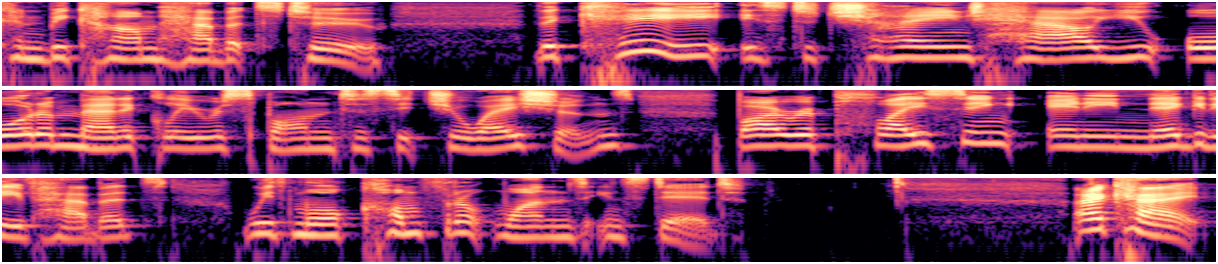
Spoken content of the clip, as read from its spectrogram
can become habits too. The key is to change how you automatically respond to situations by replacing any negative habits with more confident ones instead. Okay,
